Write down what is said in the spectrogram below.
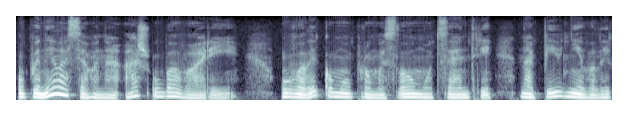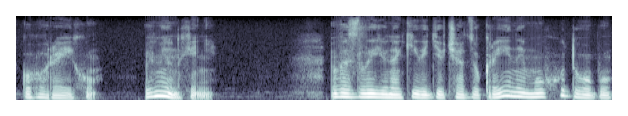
Опинилася вона аж у Баварії, у великому промисловому центрі на півдні Великого Рейху, в Мюнхені. Везли юнаків і дівчат з України, мов худобу,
